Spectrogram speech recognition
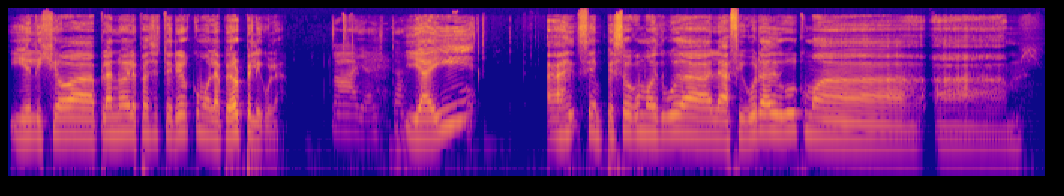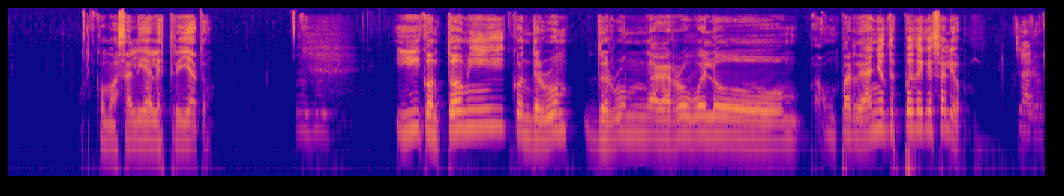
Y eligió a Plano del Espacio Exterior como la peor película. Ah, ya, está. Y ahí ah, se empezó como Ed Wood a- la figura de Ed Wood como a, a- como a salir al estrellato. Y con Tommy, con The Room, The Room agarró vuelo un, un par de años después de que salió. Claro.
